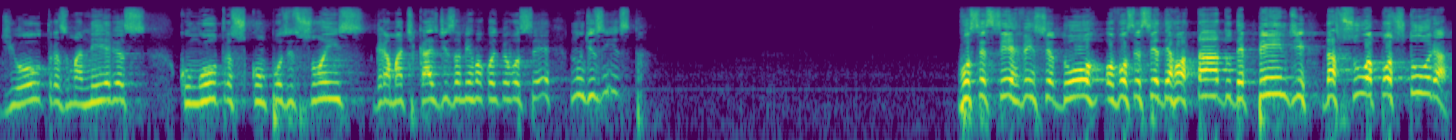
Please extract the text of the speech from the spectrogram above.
de outras maneiras, com outras composições gramaticais, diz a mesma coisa para você: não desista. Você ser vencedor ou você ser derrotado depende da sua postura.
